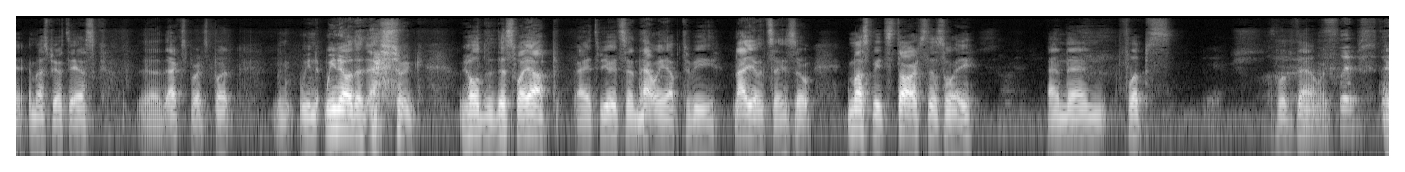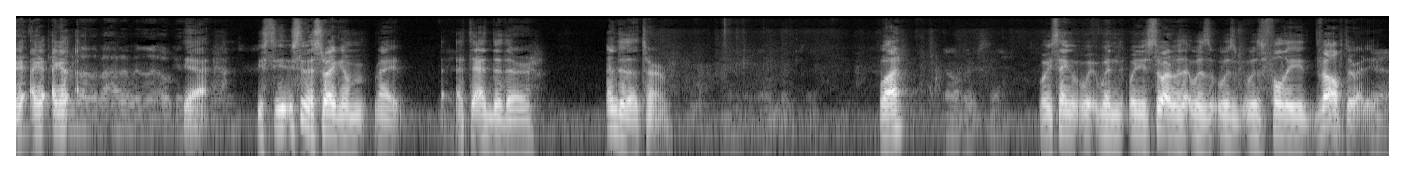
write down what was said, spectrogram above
it must be have to ask uh, the experts. But we we know that Esther, we hold it this way up, right? To be yotze, and that way up to be not yotze. So it must be it starts this way, and then flips flips downward. Flips. I- The I- I got- on the bottom and the okats. Yeah. You see, you see the Sregim right at the end of their end of their term. What? I don't think so. Well, you're saying when when you saw it was was was, was fully developed already. Yeah.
